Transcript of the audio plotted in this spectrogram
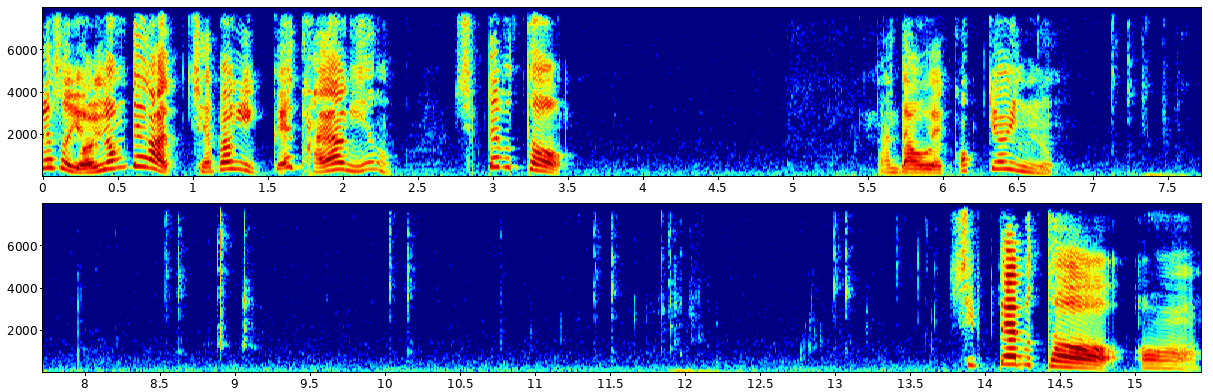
그래서 연령대가 제 방이 꽤 다양해요. 10대부터 아, 나 왜 꺾여 있노? 십대부터 어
